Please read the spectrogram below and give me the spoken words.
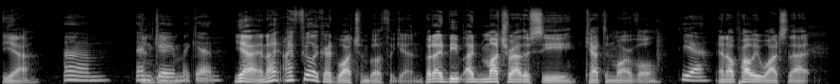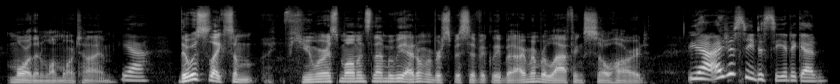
Yeah. Um. Endgame, Endgame. again. Yeah, and I, I feel like I'd watch them both again, but I'd be I'd much rather see Captain Marvel, Yeah. and I'll probably watch that more than one more time. Yeah. There was like some humorous moments in that movie. I don't remember specifically, but I remember laughing so hard. Yeah, I just need to see it again.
